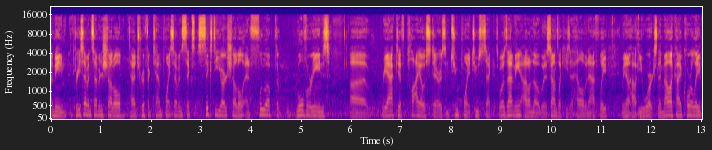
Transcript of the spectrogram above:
I mean, 377 shuttle, had a terrific 10.76 60 yard shuttle, and flew up the Wolverines' uh, reactive plyo stairs in 2.2 seconds. What does that mean? I don't know, but it sounds like he's a hell of an athlete. We know how he works. And then Malachi Corley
